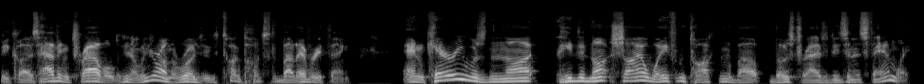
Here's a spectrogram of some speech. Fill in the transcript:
because having traveled, you know, when you're on the road, you talk about just about everything. And Kerry was not, he did not shy away from talking about those tragedies in his family.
